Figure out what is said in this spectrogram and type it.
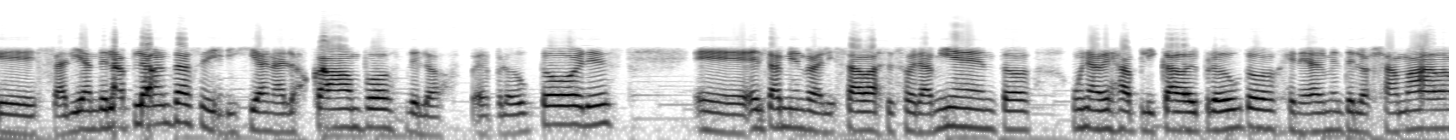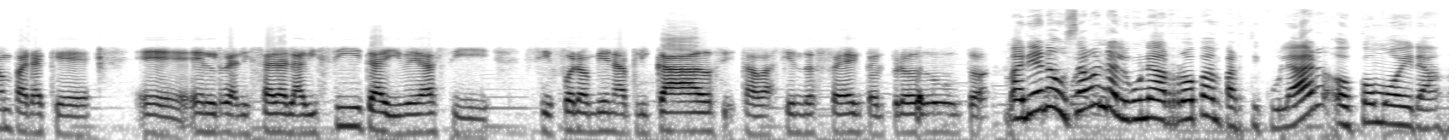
que salían de la planta, se dirigían a los campos de los eh, productores. Eh, él también realizaba asesoramiento. Una vez aplicado el producto, generalmente lo llamaban para que eh, él realizara la visita y vea si, si fueron bien aplicados, si estaba haciendo efecto el producto. Mariana, ¿usaban alguna ropa en particular o cómo era?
